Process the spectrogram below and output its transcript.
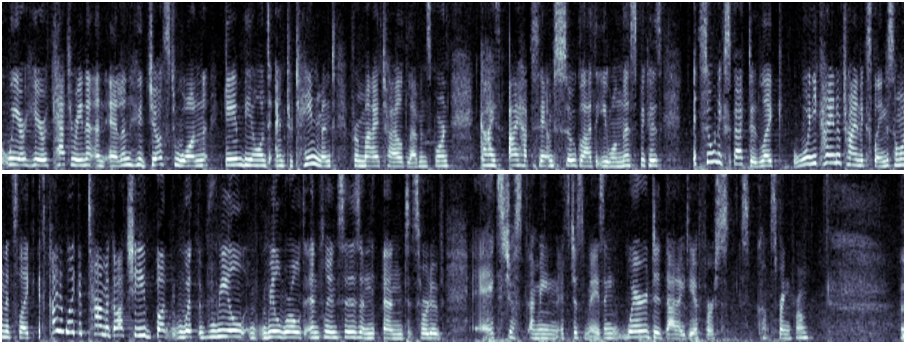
We are here with Catharina and Elin, who just won Game Beyond Entertainment for My Child Lebensborn. Guys, I have to say, I'm so glad that you won this because it's so unexpected. Like when you kind of try and explain to someone, it's like it's kind of like a Tamagotchi, but with real, real world influences and and sort of, it's just, I mean, it's just amazing. Where did that idea first spring from? Uh,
